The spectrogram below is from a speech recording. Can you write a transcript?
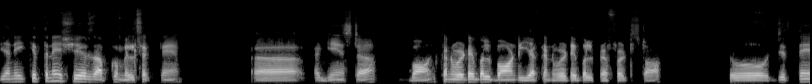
यानी कितने शेयर्स आपको मिल सकते हैं against a bond convertible bond या कन्वर्टेबल प्रेफर्ड स्टॉक तो जितने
